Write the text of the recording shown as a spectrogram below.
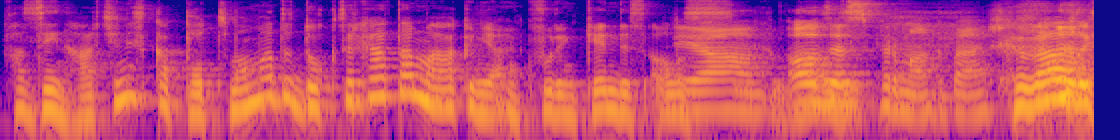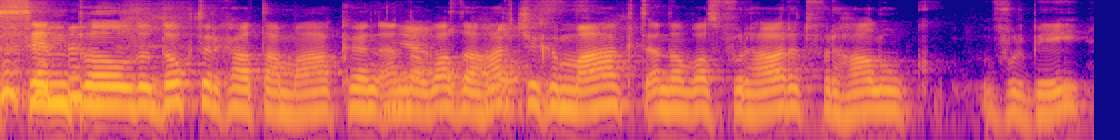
Van zijn hartje is kapot, mama. De dokter gaat dat maken. Ja, voor een kind is alles... Ja, geweldig. alles is vermaakbaar. Geweldig simpel. De dokter gaat dat maken. En Ja, dan was dat hartje gemaakt. En dan was voor haar het verhaal ook voorbij.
